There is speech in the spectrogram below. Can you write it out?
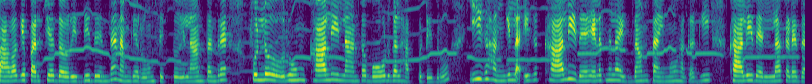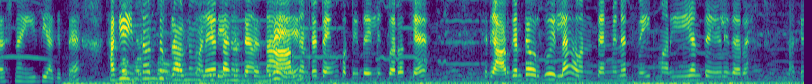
ಬಾವಾಗೆ ಪರಿಚಯದವ್ರು ಇದ್ದಿದ್ದರಿಂದ ನಮಗೆ ರೂಮ್ ಸಿಕ್ತು. ಇಲ್ಲ ಅಂತಂದರೆ ಫುಲ್ಲು ರೂಮ್ ಖಾಲಿ ಇಲ್ಲ ಅಂತ ಬೋರ್ಡ್ಗಳು ಹಾಕ್ಬಿಟ್ಟಿದ್ರು ಈಗ ಹಾಗಿಲ್ಲ. ಈಗ ಖಾಲಿ ಇದೆ. ಹೇಳಿದ್ನಲ್ಲ ಎಕ್ಸಾಮ್ ಟೈಮು ಹಾಗಾಗಿ ಖಾಲಿ ಇದೆ. ಎಲ್ಲ ಕಡೆ ದರ್ಶನ ಈಸಿ ಆಗುತ್ತೆ. ಹಾಗೆ ಇನ್ನೊಂದು ಪ್ರಾಬ್ಲಮ್ ಗಂಟೆ ಟೈಮ್ ಕೊಟ್ಟಿದ್ದೆ ಇಲ್ಲಿಗೆ ಬರೋಕ್ಕೆ. ಸರಿ ಆರು ಗಂಟೆವರೆಗೂ ಇಲ್ಲ. ಒಂದು ಟೆನ್ ಮಿನಿಟ್ಸ್ ವೆಯ್ಟ್ ಮಾಡಿ ಅಂತ ಹೇಳಿದ್ದಾರೆ. ಅದಕ್ಕೆ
